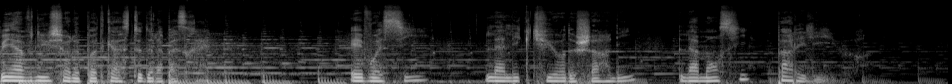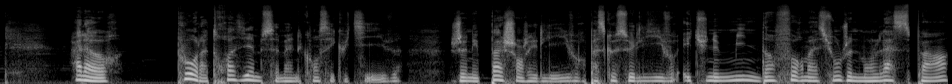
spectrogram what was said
Bienvenue sur le podcast de la passerelle. Et voici la lecture de Charlie, l'Amancie par les livres. Alors, pour la troisième semaine consécutive, je n'ai pas changé de livre parce que ce livre est une mine d'informations, je ne m'en lasse pas.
